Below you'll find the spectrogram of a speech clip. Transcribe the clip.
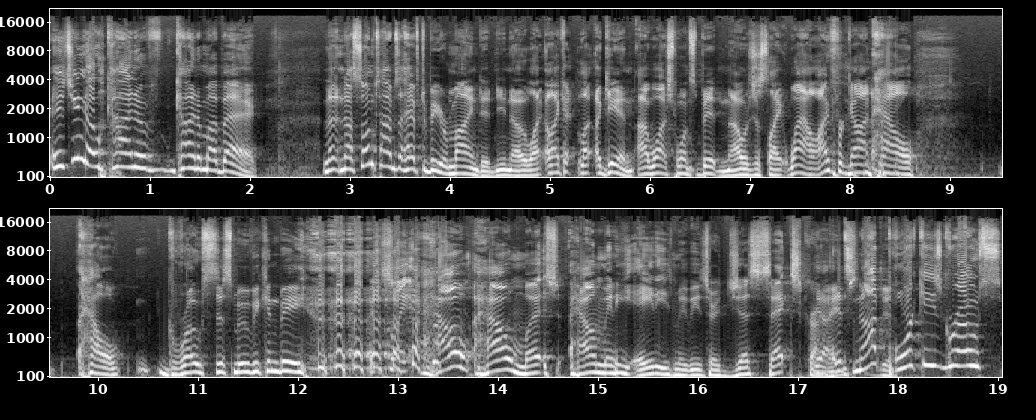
is, you know, kind of kind of my bag. Now, now, sometimes I have to be reminded, you know, like, like like again, I watched Once Bitten. I was just like, wow, I forgot how how gross this movie can be. It's like how how much how many '80s movies are just sex crimes? yeah, it's not Porky's gross,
